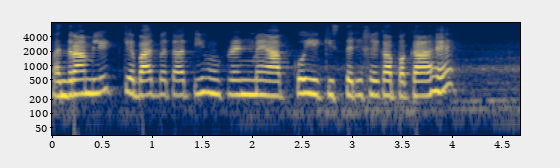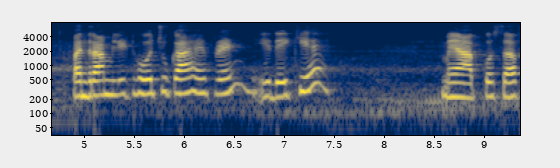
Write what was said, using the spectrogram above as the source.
पंद्रह मिनट के बाद बताती हूँ फ्रेंड मैं आपको ये किस तरीके का पका है। पंद्रह मिनट हो चुका है फ्रेंड। ये देखिए। मैं आपको सर्व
